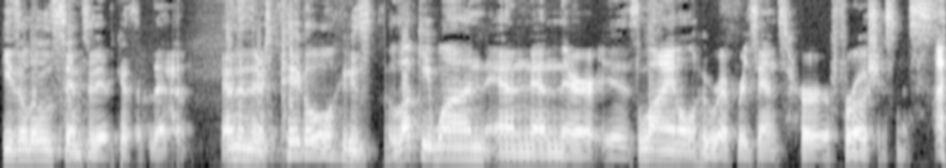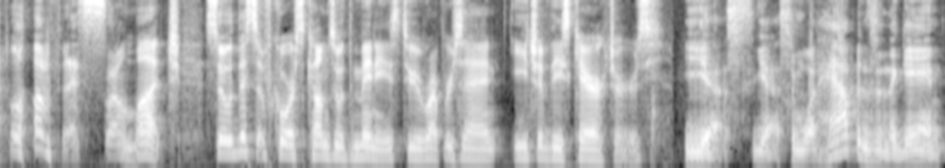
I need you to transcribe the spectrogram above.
He's a little sensitive because of that. And then there's Piggle, who's the lucky one, and then there is Lionel, who represents her ferociousness. I love this so much. So this, of course, comes with minis to represent each of these characters. Yes, yes. And what happens in the game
